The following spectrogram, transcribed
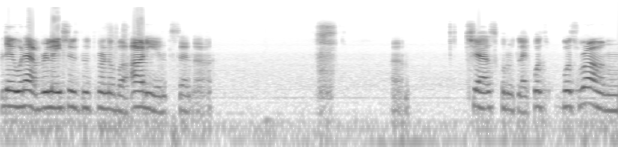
they would have relations in front of an audience and uh, um, asks him like what's what's wrong?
